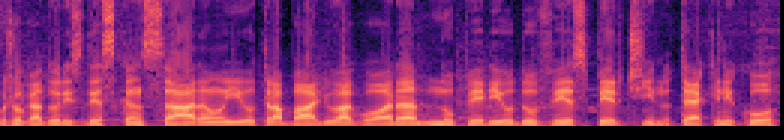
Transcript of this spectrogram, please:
Os jogadores descansaram e o trabalho agora no período vespertino. Técnico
